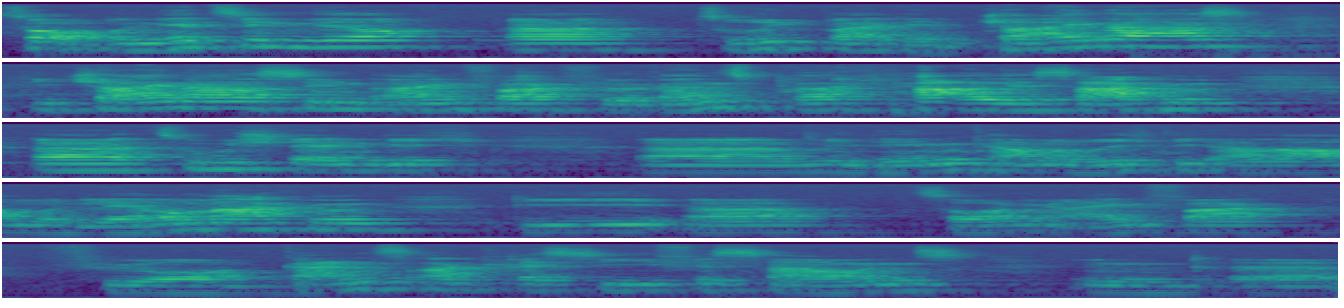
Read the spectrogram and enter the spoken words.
So, und jetzt sind wir äh, zurück bei den Chinas. Die Chinas sind einfach für ganz brachiale Sachen äh, zuständig. Äh, mit denen kann man richtig Alarm und Lärm machen. Die äh, sorgen einfach für ganz aggressive Sounds und äh,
